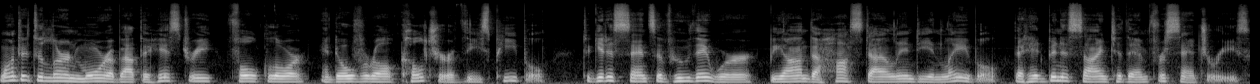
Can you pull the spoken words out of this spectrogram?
wanted to learn more about the history, folklore, and overall culture of these people to get a sense of who they were beyond the hostile Indian label that had been assigned to them for centuries.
